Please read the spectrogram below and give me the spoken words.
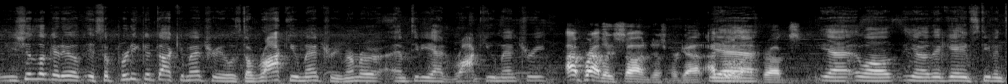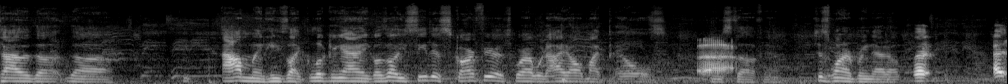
you should look at it. It's a pretty good documentary. It was the Rockumentary. Remember MTV had Rockumentary? I probably saw it and just forgot. I do a lot Yeah. of drugs. Yeah. Well, you know, they gave Steven Tyler the the album, and he's like looking at it. He goes, "Oh, you see this scarf here? It's where I would hide all my pills Ah. and stuff." Yeah. Just wanted to bring that up. But I,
